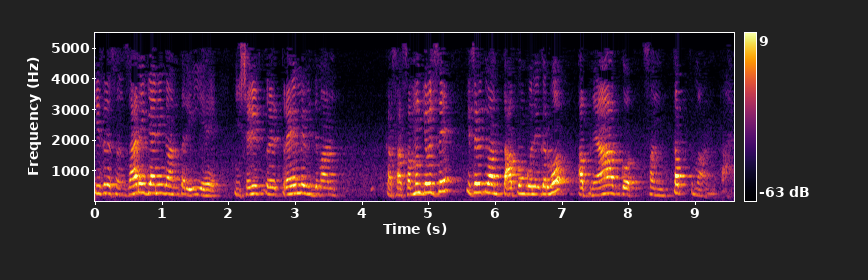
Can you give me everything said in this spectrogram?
इसलिए संसारी ज्ञानी का अंतर यही है। इन शरीर त्रय में विद्यमान का संबंध की वजह से, इसलिए विद्यमान तापों को लेकर वो अपने आप को संतप्त मानता है।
